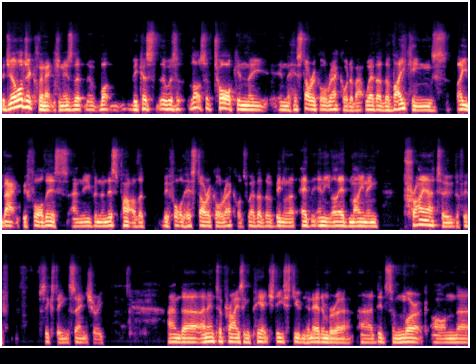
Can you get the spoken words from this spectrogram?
The geological connection is that the, what because there was lots of talk in the in the historical record about whether the Vikings way back before this and even in this part of the before the historical records whether there had been any lead mining prior to the 15th, 16th century. And uh, an enterprising PhD student in Edinburgh uh, did some work on uh,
